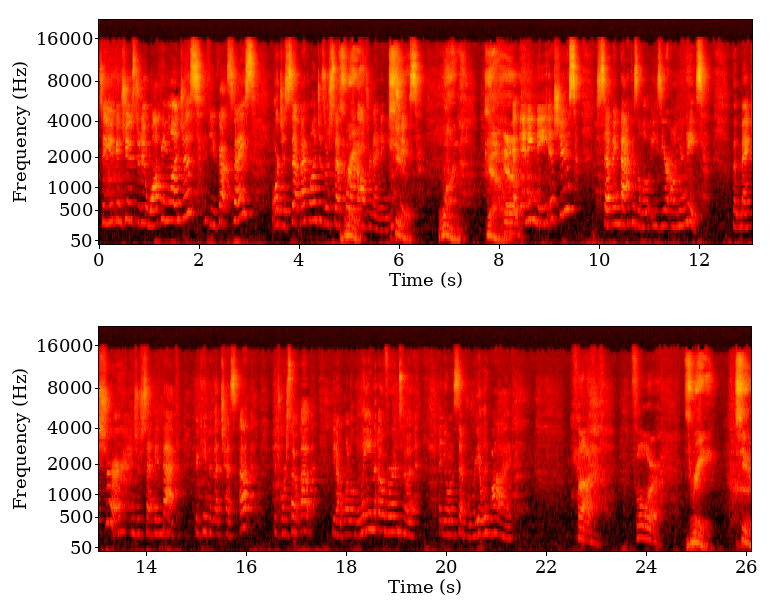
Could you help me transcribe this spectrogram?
So you can choose to do walking lunges if you've got space, or just step back lunges or step Three, forward alternating. You two. choose. One. Go. Go. But any knee issues, stepping back is a little easier on your knees. But make sure as you're stepping back, you're keeping that chest up, your torso up. You don't want to lean over into it, and you want to step really wide. Five, four, Three, two,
